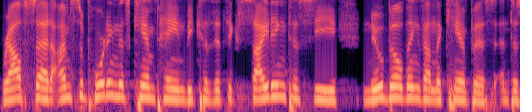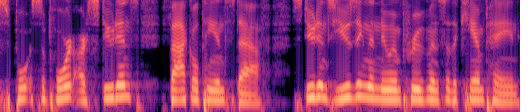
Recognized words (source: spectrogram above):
Ralph said, I'm supporting this campaign because it's exciting to see new buildings on the campus and to support our students, faculty, and staff. Students using the new improvements of the campaign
